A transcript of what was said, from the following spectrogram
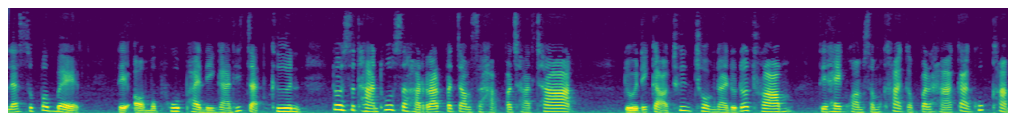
และ Superbad ได้ออกมาพูดภายในงานที่จัดขึ้น โดยสถานทูตสหรัฐประจำสหประชาชาติ โดยได้กล่าวชื่นชมนายโดนัลด์ทรัมป์ที่ให้ความสำคัญกับปัญหาการคุกคาม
